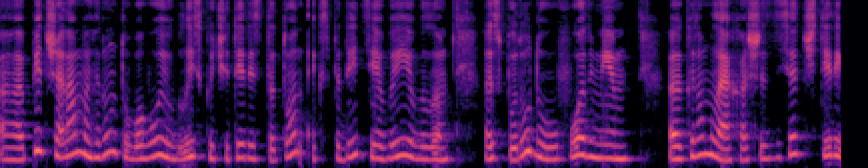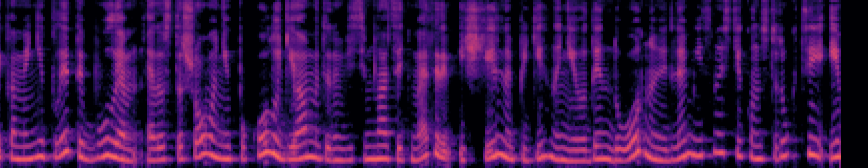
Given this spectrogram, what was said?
Е, Під шарами ґрунту вагою близько 400 тонн експедиція виявила е, споруду у формі е, кромлеха. 64 кам'яні плити були розташовані по колу діаметром 18 метрів і щільно підігнані один до одної для міцності конструкції і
